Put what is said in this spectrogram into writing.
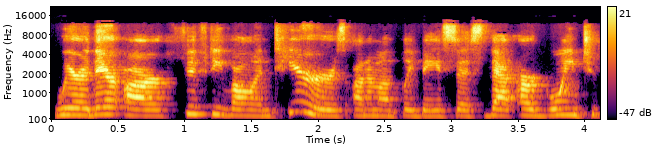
where there are 50 volunteers on a monthly basis that are going to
